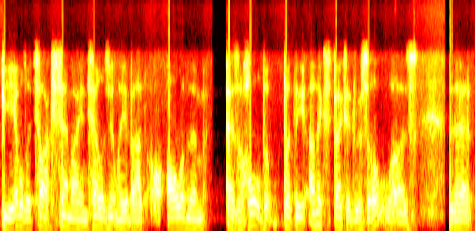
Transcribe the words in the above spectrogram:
be able to talk semi intelligently about all of them as a whole. But, but the unexpected result was that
